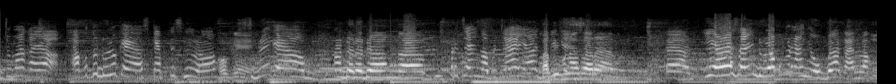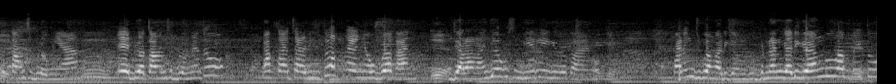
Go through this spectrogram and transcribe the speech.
cuma kayak aku tuh dulu kayak skeptis gitu loh Oke. sebenarnya kayak rada-rada nggak percaya nggak percaya Tapi Jadi penasaran. kayak iya soalnya dulu aku pernah nyoba kan waktu Iya. tahun sebelumnya Hmm. eh dua tahun sebelumnya tuh waktu acara di situ aku kayak nyoba kan Iya. jalan aja aku sendiri gitu kan Oke. paling juga nggak diganggu beneran nggak diganggu waktu itu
